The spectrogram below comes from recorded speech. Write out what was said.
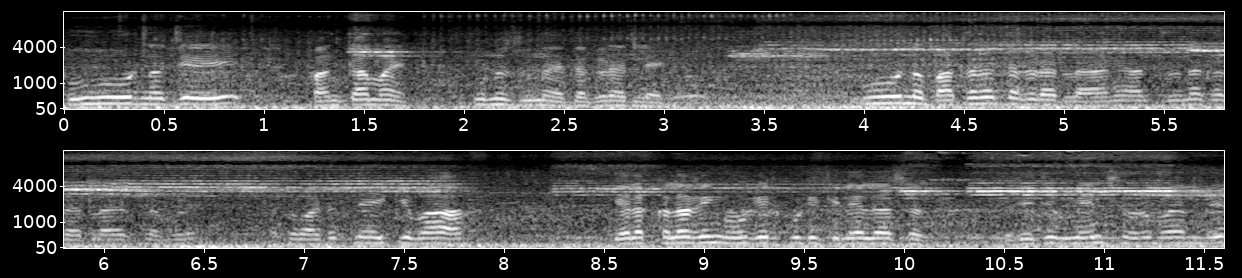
पूर्ण जे बांधकाम आहे पूर्ण जुनं आहे दगडातले आहे. पूर्ण बाजारात दगडातला आणि आज जुन्या काळातला असल्यामुळे असं वाटत नाही की बा याला कलरिंग वगैरे कुठे केलेलं असेल. जे त्याचे मेन शोरूम आहे म्हणजे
